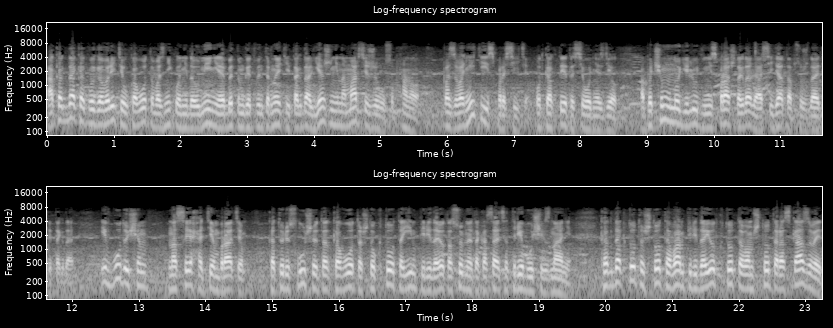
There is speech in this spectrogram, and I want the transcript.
А когда, как вы говорите, у кого-то возникло недоумение, об этом говорит в интернете и так далее, я же не на Марсе живу, субханаллах. Позвоните и спросите, вот как ты это сегодня сделал. А почему многие люди не спрашивают и так далее, а сидят, обсуждают и так далее. И в будущем насыха тем братьям, которые слушают от кого-то, что кто-то им передает, особенно это касается требующих знаний. Когда кто-то что-то вам передает, кто-то вам что-то рассказывает,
